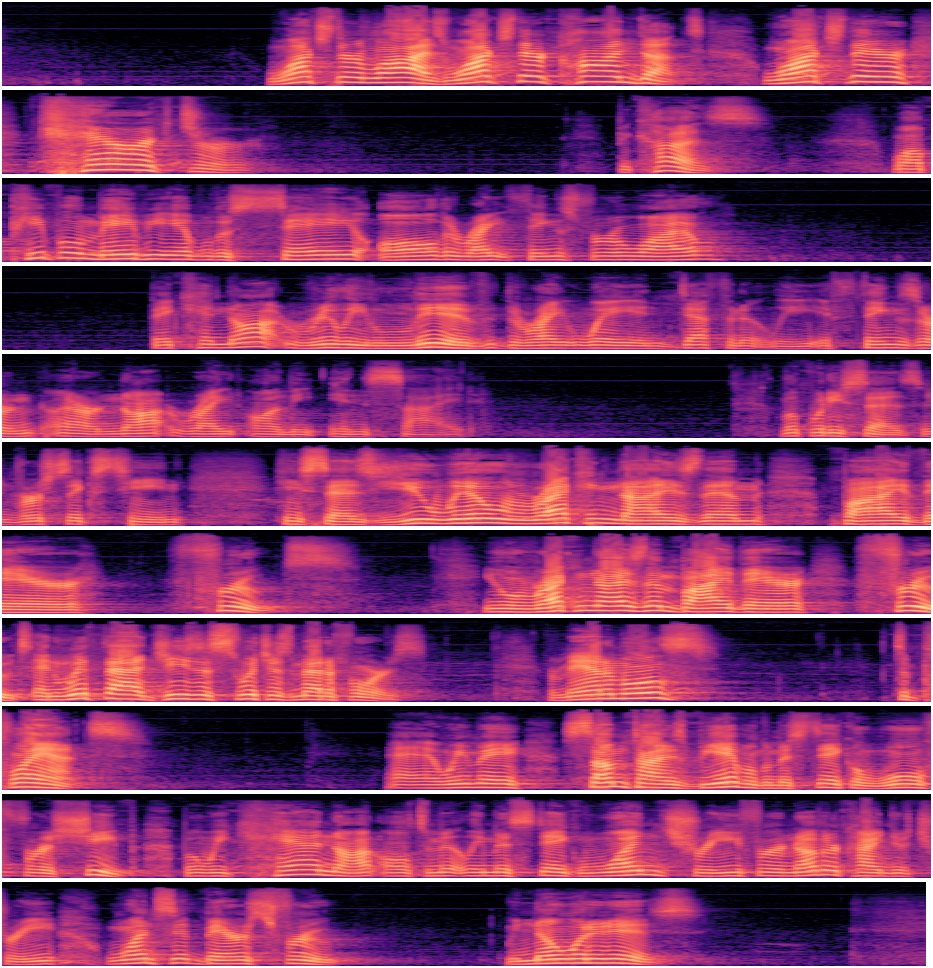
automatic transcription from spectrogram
Watch their lives, watch their conduct, watch their character. Because while people may be able to say all the right things for a while, they cannot really live the right way indefinitely if things are, are not right on the inside. Look what he says in verse 16. He says, You will recognize them by their fruits. You will recognize them by their fruits. And with that, Jesus switches metaphors from animals to plants. And we may sometimes be able to mistake a wolf for a sheep, but we cannot ultimately mistake one tree for another kind of tree once it bears fruit. We know what it is.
